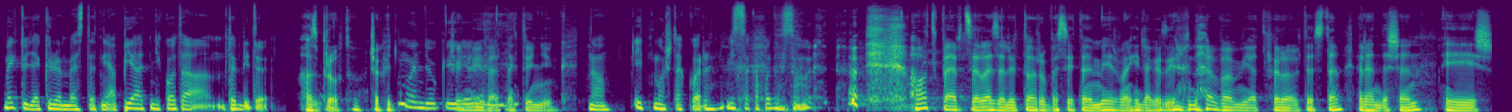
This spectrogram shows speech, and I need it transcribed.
Meg tudják különböztetni a piátnyikot a többitől. Az brótó, csak hogy, Mondjuk, csak igen. műveltnek tűnjünk. Na, itt most akkor visszakapod a szót. Hat perccel ezelőtt arról beszéltem, hogy miért van hideg az irodában, miatt felöltöztem rendesen, és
